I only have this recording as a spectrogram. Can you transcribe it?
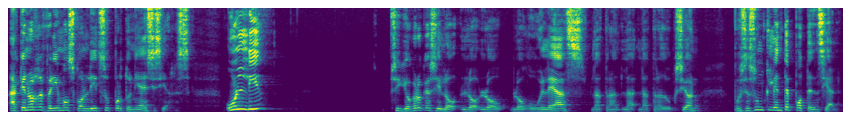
¿A qué nos referimos con leads, oportunidades y cierres? Un lead, si yo creo que si lo, lo, googleas la, la traducción, pues es un cliente potencial.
